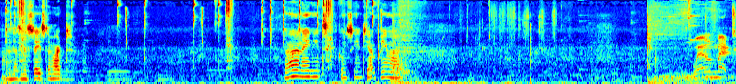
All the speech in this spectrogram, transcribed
Oh, dat is nog steeds te hard. Ah, nee, niet. Conscient. Ja, prima. Well met.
